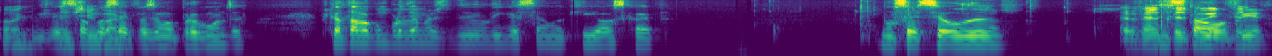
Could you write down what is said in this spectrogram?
Olha, Vamos ver se ele consegue fazer uma pergunta. Porque ele estava com problemas de ligação aqui ao Skype. Não sei se ele, Avança está a ouvir.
